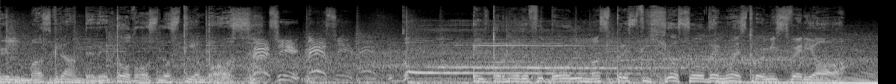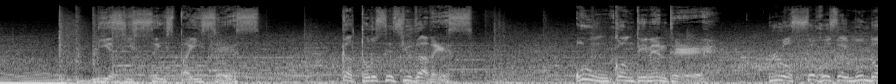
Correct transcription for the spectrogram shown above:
El más grande de todos los tiempos. Messi, Messi, gol. El torneo de fútbol más prestigioso de nuestro hemisferio. 16 países, 14 ciudades un continente. Los ojos del mundo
